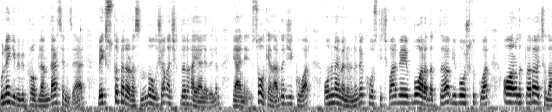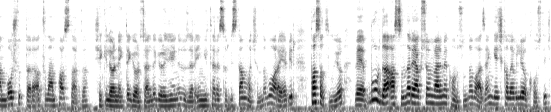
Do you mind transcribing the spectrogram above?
Bu ne gibi bir problem derseniz eğer bek stoper arasında oluşan açıkları hayal edelim. Yani sol kenarda Ciku var. Onun hemen önünde Kostic var ve bu aralıkta bir boşluk var. O aralıklara açılan boşluklara atılan paslarda şekil örnekte görselde göreceğiniz üzere İngiltere Sırbistan maçında bu araya bir pas atılıyor ve burada aslında reaksiyon verme konusunda bazen geç kalabiliyor Kostic.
